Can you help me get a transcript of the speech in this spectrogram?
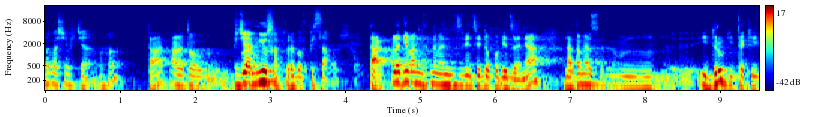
No właśnie widziałem, aha. Tak, ale to. Widziałem newsa, którego wpisałeś. Tak, ale nie mam nic, więcej do powiedzenia. Natomiast mm, i drugi taki,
